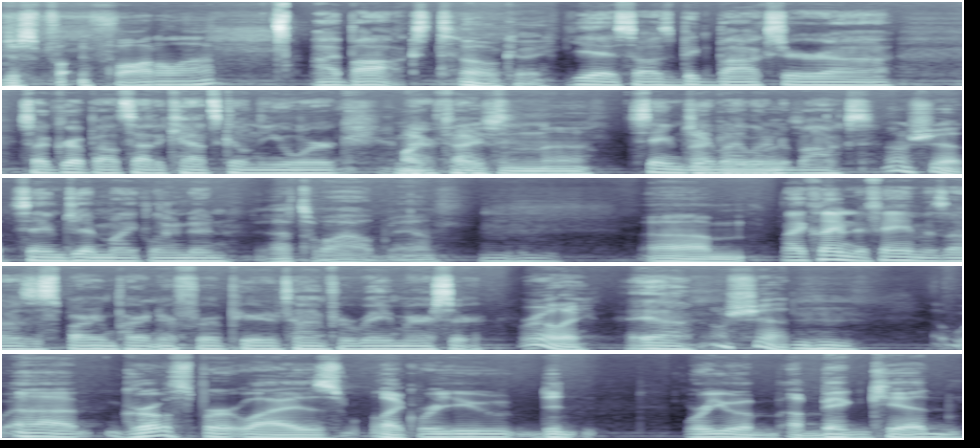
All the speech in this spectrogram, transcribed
Just fought a lot? I boxed. Oh, okay. Yeah, so I was a big boxer. Uh, so I grew up outside of Catskill, New York. Mike Tyson. Uh, same gym I learned to box. Oh, shit. Same gym Mike learned in. That's wild, man. Mm-hmm. Um, My claim to fame is I was a sparring partner for a period of time for Ray Mercer. Really? Yeah. Oh, shit. Mm-hmm. Uh, growth spurt wise, like were you, did, were you a, a big kid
